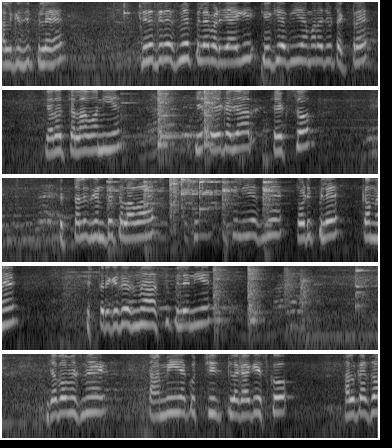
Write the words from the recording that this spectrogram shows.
हल्की सी पिले है। धीरे धीरे इसमें पिले बढ़ जाएगी, क्योंकि अभी हमारा जो ट्रैक्टर है, ज़्यादा चला हुआ नहीं है। ये एक हज़ार एक सौ इकतालीस घंटे चला हुआ है। इसी, इसीलिए इसमें थोड़ी पिले कम है। इस तरीके से इसमें आज से पिले नहीं है। जब हम इसमें टामी या कुछ चीज़ लगा के इसको हल्का सा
